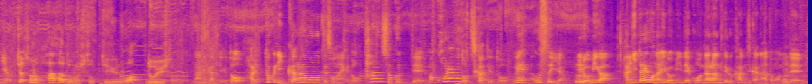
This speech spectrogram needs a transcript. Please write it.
似合う。じゃあそのハードの人っていうのはどういう人なの？何かっていうと、はい、特に柄物ってそうなんやけど単色って、まあ、これはどっちかっていうと目薄いやん色味が、うん。はい、似たような色味でこう並んでる感じかなと思うので、うんうん、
